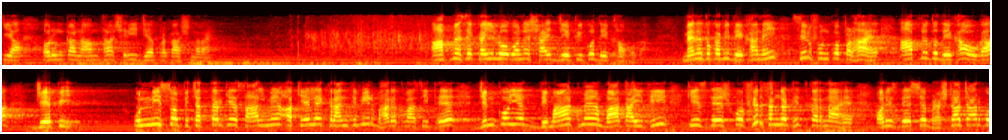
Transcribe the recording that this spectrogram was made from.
किया और उनका नाम था श्री जयप्रकाश नारायण। आप में से कई लोगों ने शायद जेपी को देखा होगा। मैंने तो कभी देखा नहीं, सिर्फ़ उनको पढ़ा है। आपने तो देखा होगा, जेपी 1975 के साल में अकेले क्रांतिवीर भारतवासी थे, जिनको ये दिमाग में बात आई थी कि इस देश को फिर संगठित करना है और इस देश से भ्रष्टाचार को,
